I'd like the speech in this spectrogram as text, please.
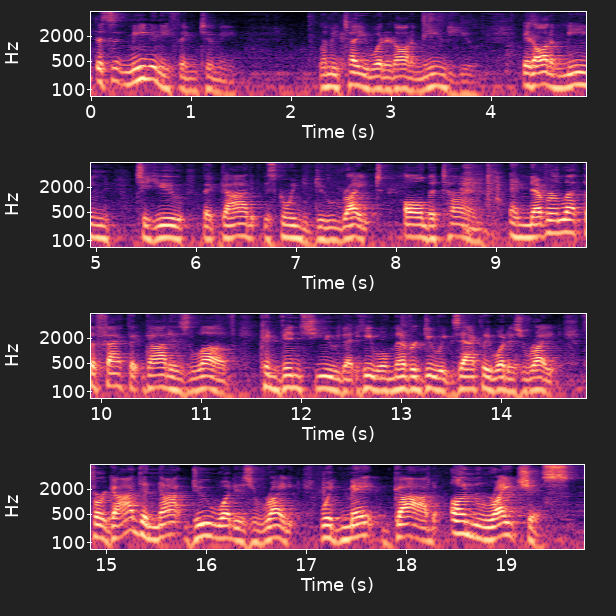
it doesn't mean anything to me. Let me tell you what it ought to mean to you. It ought to mean to you that God is going to do right all the time. And never let the fact that God is love convince you that He will never do exactly what is right. For God to not do what is right would make God unrighteous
